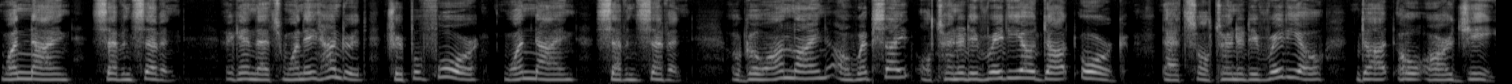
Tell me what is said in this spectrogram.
1977. Again, that's 1 800 444 1977. Or go online, our website, alternativeradio.org. That's alternativeradio.org.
